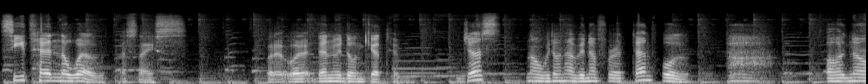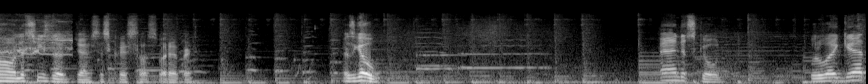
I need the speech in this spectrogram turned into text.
C10 Noel. That's nice. But, but then we don't get him. Just no, we don't have enough for a tenfold. oh no, let's use the Genesis crystals, whatever. Let's go. And it's gold. What do I get?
